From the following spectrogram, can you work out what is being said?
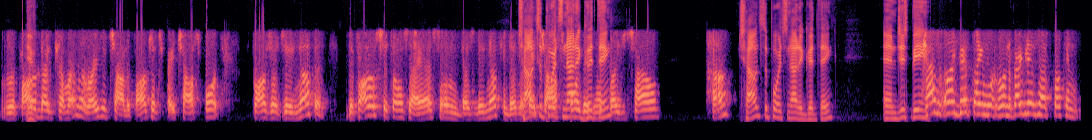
the father doesn't come around to raise a child. The father doesn't pay child support. The father doesn't do nothing. The father sits on his ass and doesn't do nothing. Doesn't Child support's not a good thing. Raise a child, huh? Child support's not a good thing. And just being How's it not a good thing when, when the baby doesn't have fucking?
